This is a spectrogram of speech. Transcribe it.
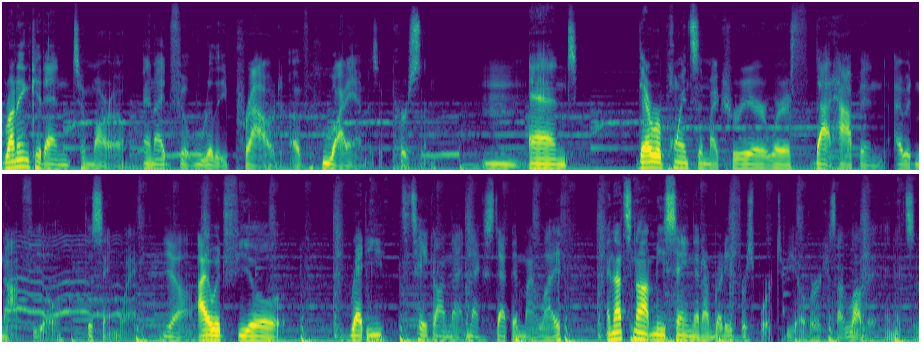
running could end tomorrow and I'd feel really proud of who I am as a person. Mm. And there were points in my career where if that happened, I would not feel the same way. Yeah. I would feel ready to take on that next step in my life. And that's not me saying that I'm ready for sport to be over because I love it and it's a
